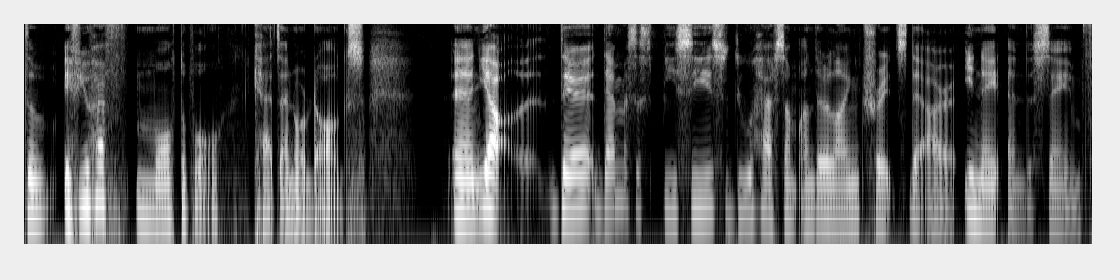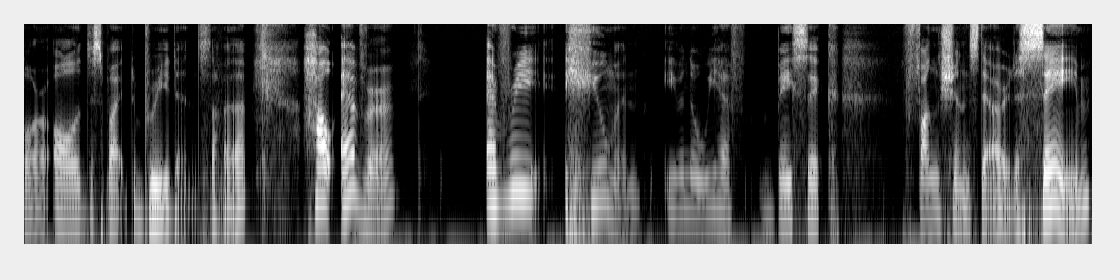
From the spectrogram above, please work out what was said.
the if you have multiple cats and or dogs, and yeah, they them as a species do have some underlying traits that are innate and the same for all, despite the breed and stuff like that. However, every human, even though we have basic functions that are the same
